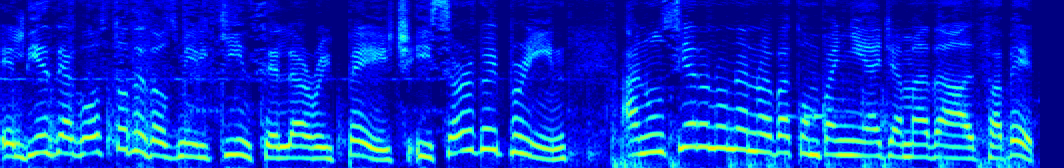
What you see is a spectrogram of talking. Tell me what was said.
El 10 de agosto de 2015, Larry Page y Sergey Brin anunciaron una nueva compañía llamada Alphabet.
